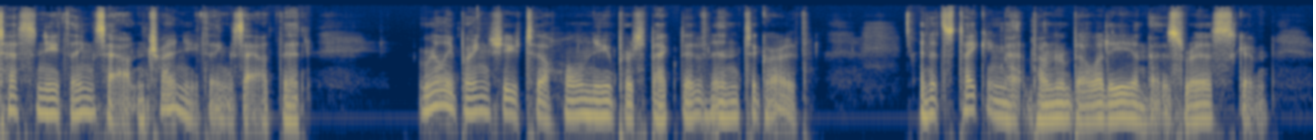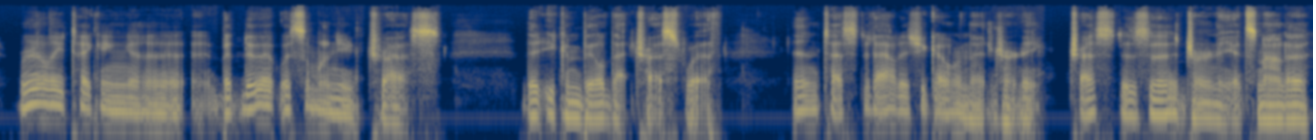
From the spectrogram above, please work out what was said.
test new things out and try new things out that really brings you to a whole new perspective and to growth. And it's taking that vulnerability and those risks and really taking, uh, but do it with someone you trust that you can build that trust with and test it out as you go on that journey. Trust is a journey. It's not a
